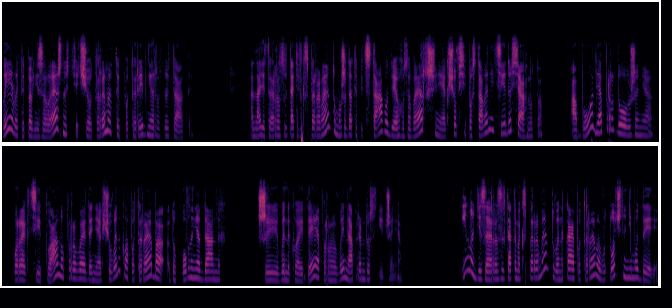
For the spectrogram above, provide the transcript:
виявити певні залежності чи отримати потрібні результати. Аналіз результатів експерименту може дати підставу для його завершення, якщо всі поставлені цілі досягнуто, або для продовження корекції плану проведення, якщо виникла потреба доповнення даних чи виникла ідея про новий напрям дослідження. Іноді за результатом експерименту виникає потреба в уточненні моделі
